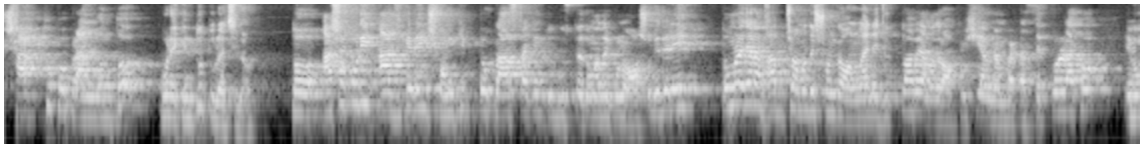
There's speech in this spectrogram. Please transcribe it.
সার্থক ও প্রাণবন্ত করে কিন্তু তুলেছিল। তো আশা করি আজকের এই সংক্ষিপ্ত ক্লাসটা কিন্তু বুঝতে তোমাদের কোনো অসুবিধে নেই। তোমরা যারা ভাবছ আমাদের সঙ্গে অনলাইনে যুক্ত হবে, আমাদের অফিসিয়াল নাম্বারটা সেভ করে রাখো এবং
